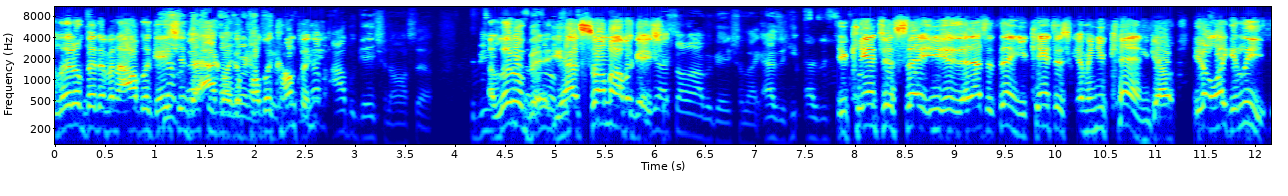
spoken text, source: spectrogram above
A little bit of an obligation to act like a public company. You have an obligation also. Be, A little bit. You have some You obligation. have some obligation, like as a as a You can't just say. you- That's the thing. You can't just. I mean, you can go. You don't like it, leave.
